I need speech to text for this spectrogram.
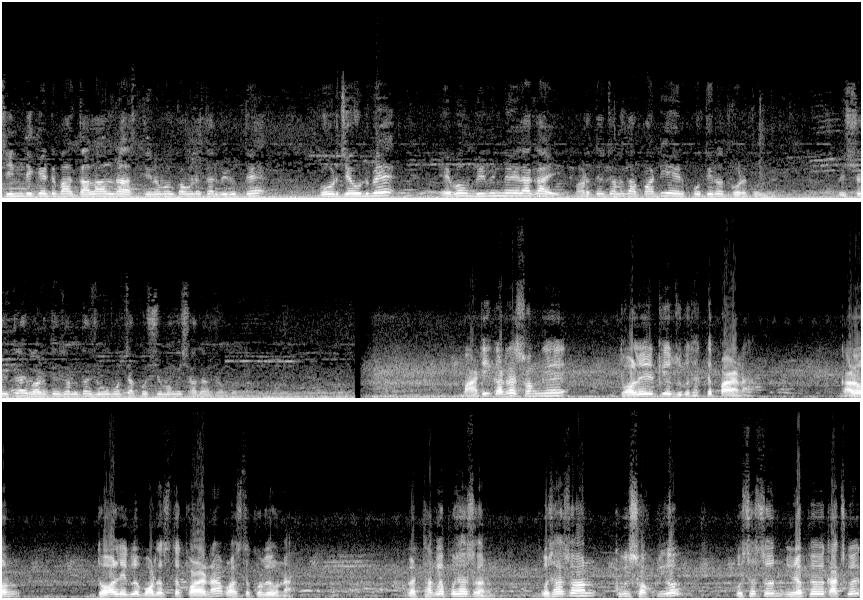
সিন্ডিকেট বা দালাল রাজ তৃণমূল কংগ্রেসের বিরুদ্ধে গর্জে উঠবে এবং বিভিন্ন এলাকায় ভারতীয় জনতা পার্টি এর প্রতিরোধ গড়ে তুলবে। বিশ্বইটাই ভারতীয় জনতা যুব মোর্চা পশ্চিমবঙ্গের সাধারণ সম্পাদক। মাটি কাটার সঙ্গে দলের কেউ যুক্ত থাকতে পারে না। কারণ দল এগুলো বরদাস্ত করে না, বরদাস্ত করবেও না। এবার থাকল প্রশাসন। প্রশাসন খুবই সক্রিয়। প্রশাসন নিরপেক্ষভাবে কাজ করে।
